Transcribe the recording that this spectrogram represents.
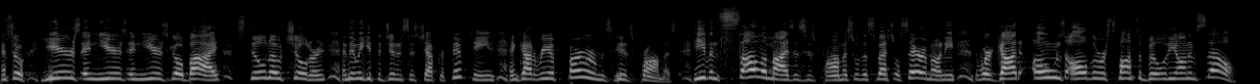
And so years and years and years go by, still no children, and then we get to Genesis chapter 15, and God reaffirms his promise. He even solemnizes his promise with a special ceremony where God owns all the responsibility on himself.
